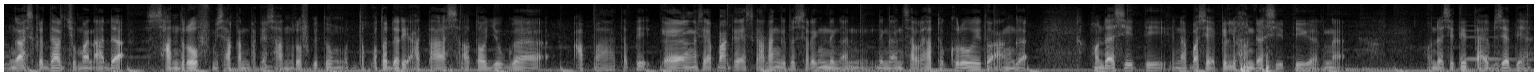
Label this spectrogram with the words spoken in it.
nggak sekedar cuman ada sunroof misalkan pakai sunroof gitu untuk foto dari atas atau juga apa tapi kayak yang saya pakai sekarang gitu sering dengan dengan salah satu kru itu Angga Honda City. Kenapa saya pilih Honda City? Karena Honda City Type Z ya.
